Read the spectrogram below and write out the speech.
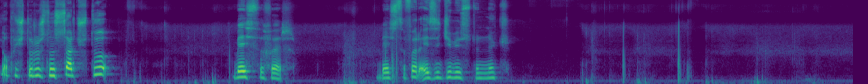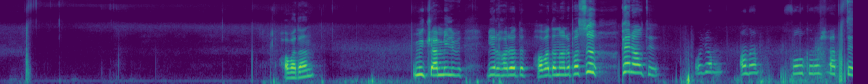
yapıştırırsın sert şutu. 5-0. 5-0 ezici bir üstünlük. Havadan mükemmel bir harada havadan arapası penaltı. Hocam adam sol kroşe attı.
